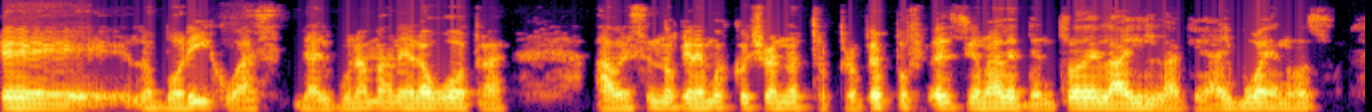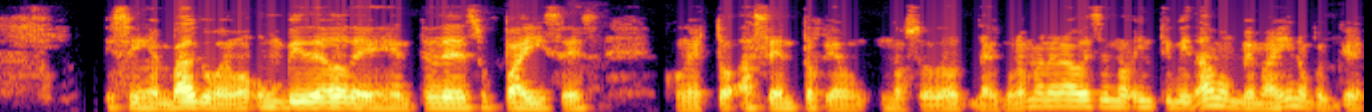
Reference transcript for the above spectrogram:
eh, los boricuas, de alguna manera u otra, a veces no queremos escuchar nuestros propios profesionales dentro de la isla, que hay buenos, y sin embargo vemos un video de gente de sus países con estos acentos que nosotros de alguna manera a veces nos intimidamos, me imagino, porque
